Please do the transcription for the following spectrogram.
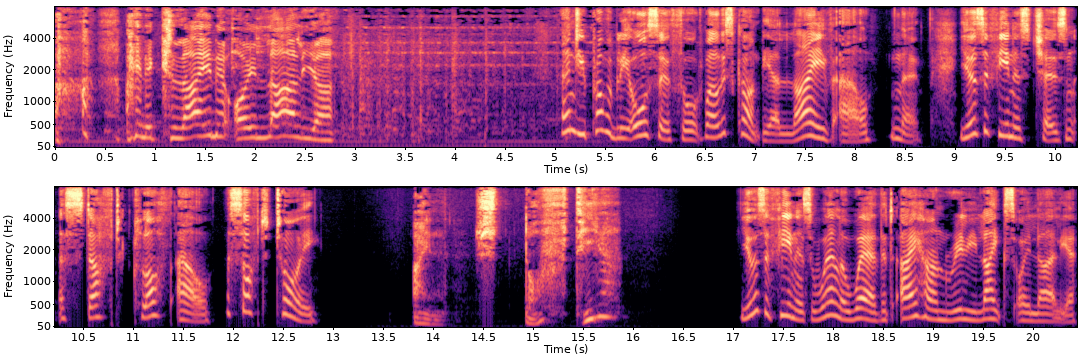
Eine kleine Eulalia. And you probably also thought, well, this can't be a live owl. No. Josephina's chosen a stuffed cloth owl, a soft toy. Ein Stofftier? Josephina's well aware that Ayhan really likes Eulalia,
